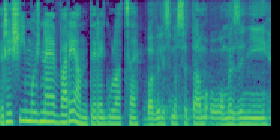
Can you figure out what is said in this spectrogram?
Řeší možné varianty regulace. Bavili jsme se tam o omezení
